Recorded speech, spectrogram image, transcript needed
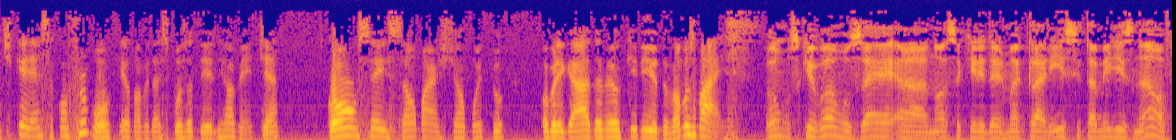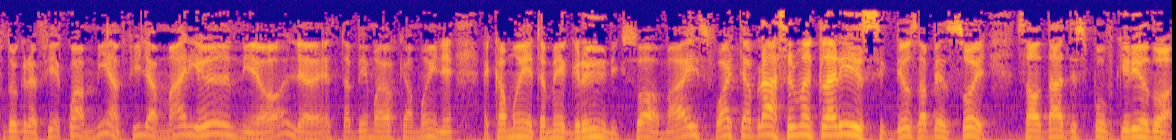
de Querência confirmou que o nome da esposa dele realmente é Conceição Marchão. Muito obrigado, meu querido. Vamos mais. Vamos que vamos. É a nossa querida irmã Clarice também diz não, a fotografia é com a minha filha Mariane. Olha, é, tá bem maior que a mãe, né? É que a mãe também é grande só. Mas forte abraço, irmã Clarice. Deus abençoe. Saudade desse povo querido. Ó.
